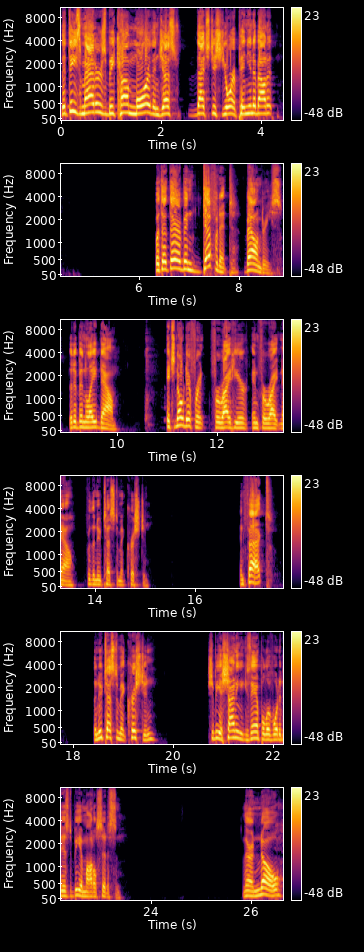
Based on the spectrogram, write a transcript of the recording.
that these matters become more than just that's just your opinion about it, but that there have been definite boundaries that have been laid down. It's no different for right here and for right now for the New Testament Christian. In fact, the New Testament Christian should be a shining example of what it is to be a model citizen. There are no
